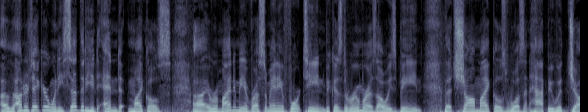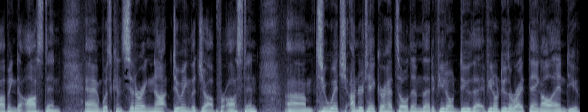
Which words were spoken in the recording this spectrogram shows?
uh, Undertaker, when he said that he'd end Michaels, uh, it reminded me of WrestleMania 14 because the rumor has always been that Shawn Michaels wasn't happy with jobbing to Austin and was considering not doing the job for Austin. Um, to which Undertaker had told him that if you don't do that, if you don't do the right thing, I'll end you.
